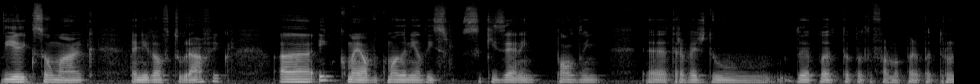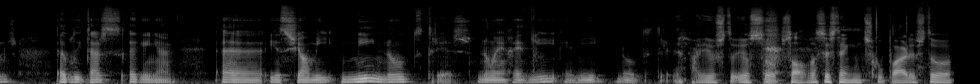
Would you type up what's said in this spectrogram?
DxOMark a nível fotográfico. Ah, e como é óbvio, como o Daniel disse, se quiserem, podem, ah, através do, da, da plataforma para patronos, habilitar-se a ganhar ah, esse Xiaomi Mi Note 3. Não é Redmi, é Mi Note 3. Epá, eu, estou, eu sou, pessoal, vocês têm que me desculpar, eu estou.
